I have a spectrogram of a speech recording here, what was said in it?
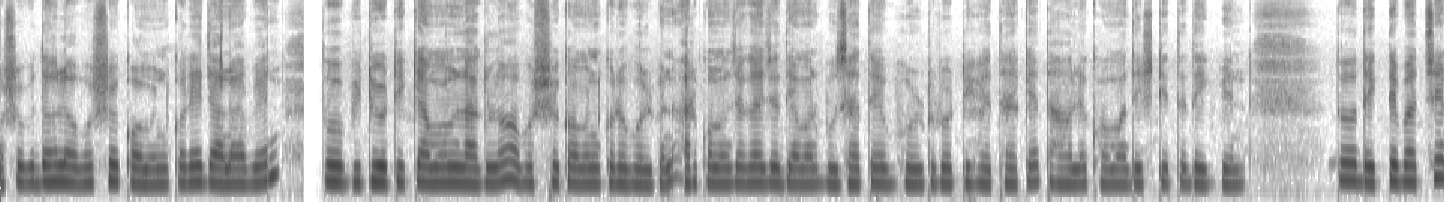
অসুবিধা হলে অবশ্যই কমেন্ট করে জানাবেন। তো ভিডিওটি কেমন লাগল অবশ্যই কমেন্ট করে বলবেন। আর কোনো জায়গায় যদি আমার বুঝাতে ভুল টুটি হয়ে থাকে, তাহলে ক্ষমা দৃষ্টিতে দেখবেন। তো দেখতে পাচ্ছেন,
